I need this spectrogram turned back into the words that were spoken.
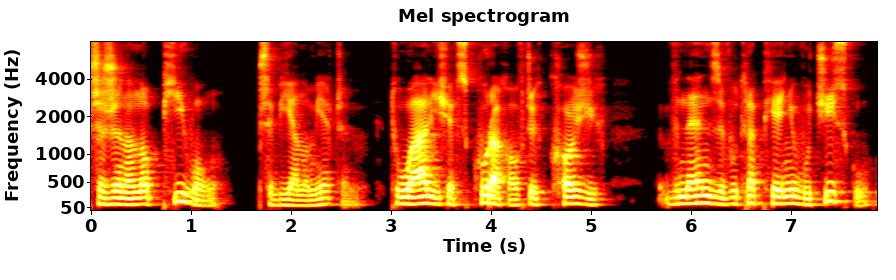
przeżynano piłą, przebijano mieczem. Tułali się w skórach owczych, kozich, w nędzy, w utrapieniu, w ucisku.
